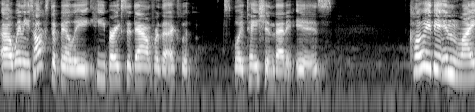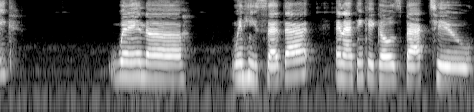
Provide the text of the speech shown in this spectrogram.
Uh, when he talks to Billy, he breaks it down for the expl- exploitation that it is. Chloe didn't like when uh when he said that and I think it goes back to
